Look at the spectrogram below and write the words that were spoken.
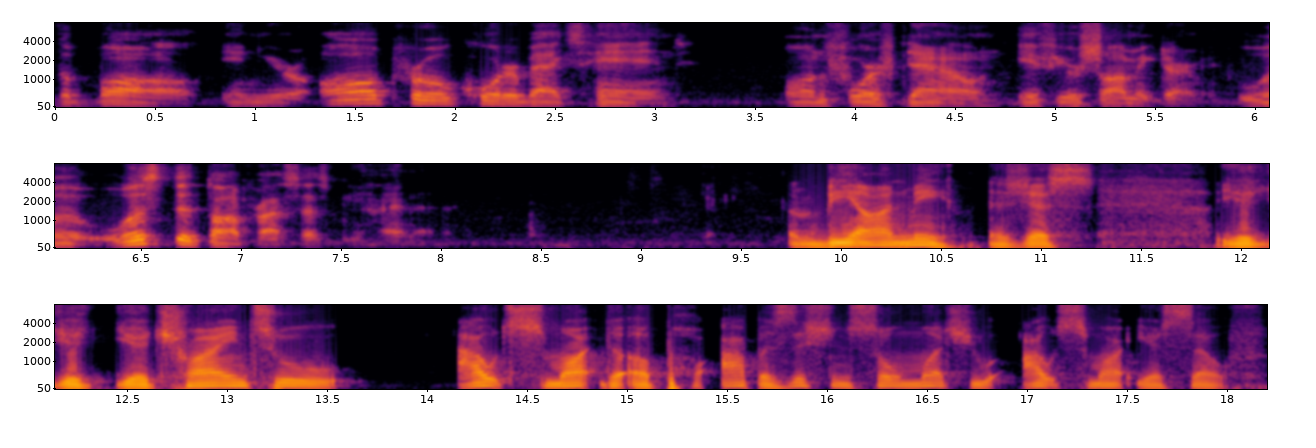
the ball in your all pro quarterback's hand on fourth down if you're Sean McDermott? What, what's the thought process behind that? Beyond me. It's just you you you're trying to outsmart the op- opposition so much you outsmart yourself.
